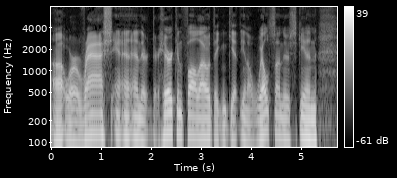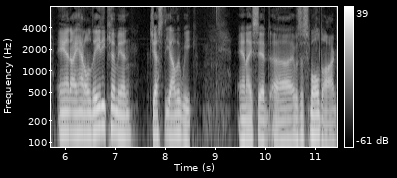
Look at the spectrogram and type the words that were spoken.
uh, or a rash, and, and, their, their hair can fall out. They can get, you know, welts on their skin. And I had a lady come in just the other week, and I said, uh, it was a small dog.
